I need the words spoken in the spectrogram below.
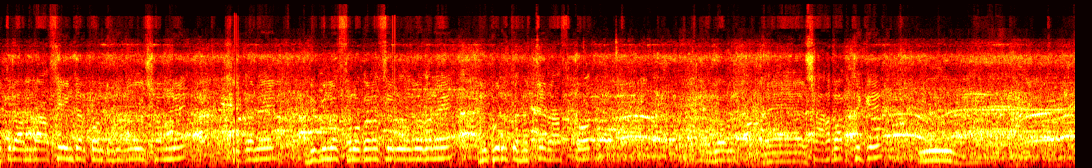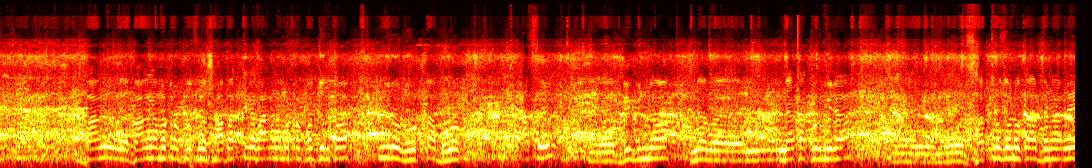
মুহূর্তে আমরা আছি ইন্টারকন্টিনেন্টালের সামনে। সেখানে বিভিন্ন স্লোগানে স্লোগানে মুখরিত হচ্ছে রাজপথ এবং শাহবাগ থেকে বাংলা মোটর পর্যন্ত, শাহবাগ থেকে বাংলা মোটর পর্যন্ত পুরো রোডটা ব্লক আছে। বিভিন্ন নেতাকর্মীরা ছাত্র জনতার ব্যানারে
